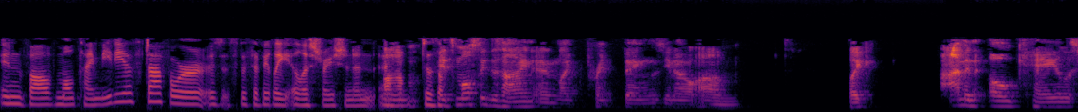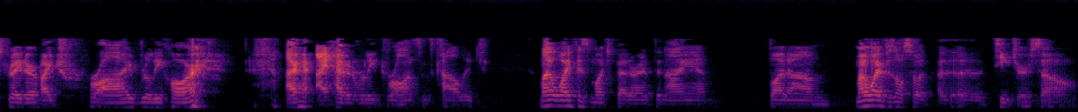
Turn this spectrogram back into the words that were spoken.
involve multimedia stuff, or is it specifically illustration and, and um, design? It's mostly design and like print things. You know, um, like I'm an okay illustrator if I try really hard. I I haven't really drawn since college. My wife is much better at it than I am, but um, my wife is also a, a, teacher, so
